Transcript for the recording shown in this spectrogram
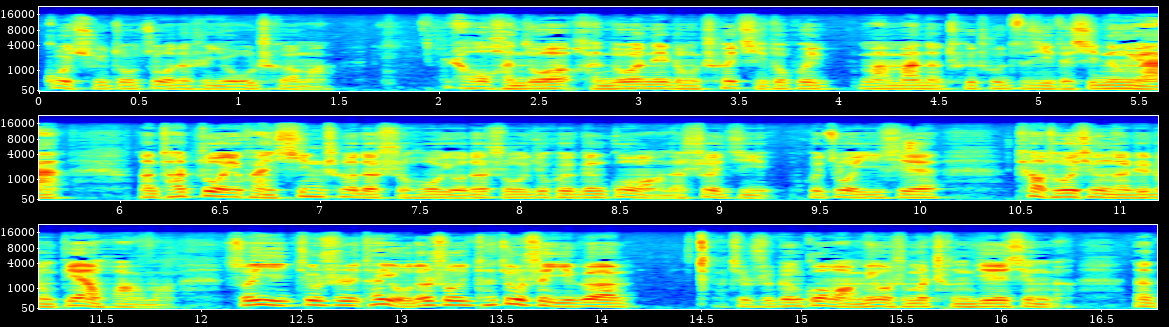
过去都做的是油车嘛，然后很多很多那种车企都会慢慢的推出自己的新能源。那他做一款新车的时候，有的时候就会跟过往的设计会做一些跳脱性的这种变化嘛，所以就是它有的时候它就是一个，就是跟过往没有什么承接性的。那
